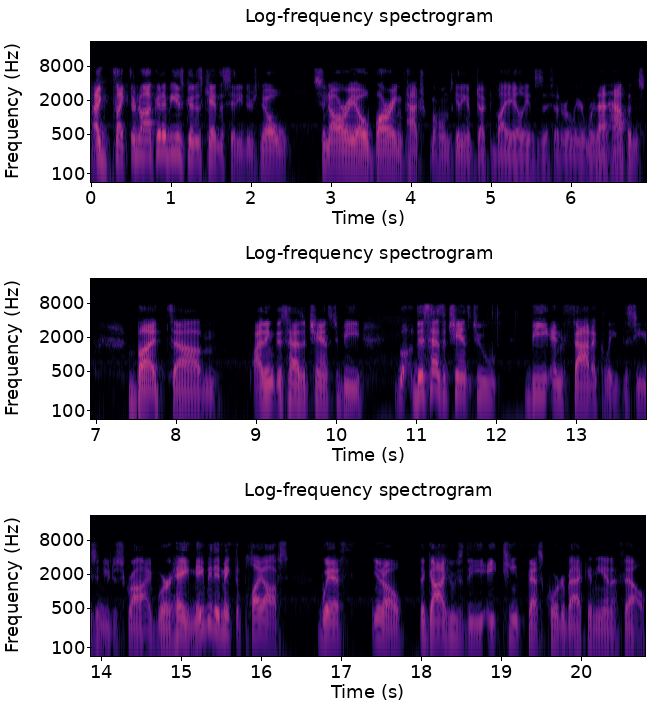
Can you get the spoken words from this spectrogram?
I like they're not going to be as good as Kansas City. There's no scenario barring Patrick Mahomes getting abducted by aliens, as I said earlier, where that happens. But um, I think this has a chance to be. well, This has a chance to be emphatically the season you described, where hey, maybe they make the playoffs with you know the guy who's the 18th best quarterback in the NFL,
